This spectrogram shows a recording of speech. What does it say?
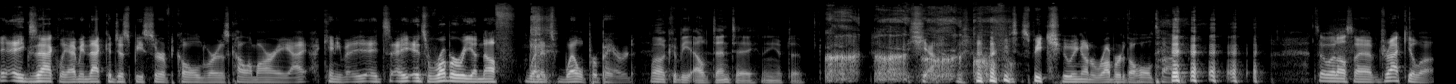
Exactly. I mean, that could just be served cold, whereas calamari, I, I can't even. It's it's rubbery enough when it's well prepared. Well, it could be al dente. Then you have to. Yeah, just be chewing on rubber the whole time. so what else I have? Dracula.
